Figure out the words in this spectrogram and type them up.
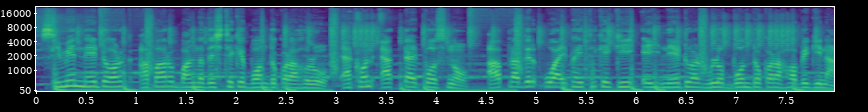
সিমের নেটওয়ার্ক আবারও বাংলাদেশ থেকে বন্ধ করা হলো। এখন একটাই প্রশ্ন, আপনাদের ওয়াইফাই থেকে কি এই নেটওয়ার্কগুলো বন্ধ করা হবে কি না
